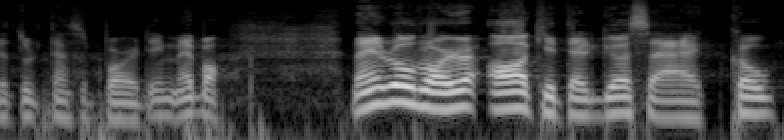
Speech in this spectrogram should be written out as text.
il était tout le temps sur le party. Mais bon. Dans les Road Warrior, Hawk était le gars, ça coke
